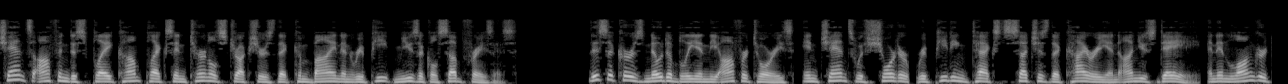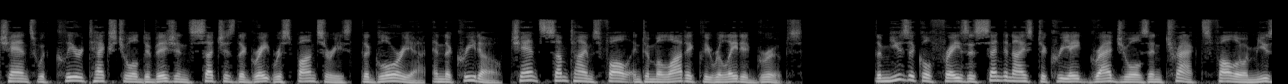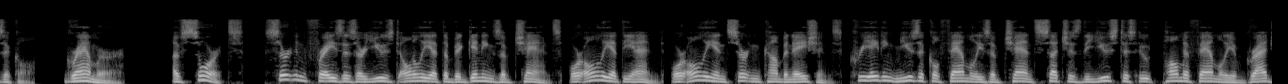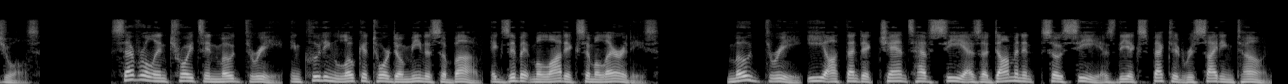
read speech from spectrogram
Chants often display complex internal structures that combine and repeat musical subphrases. This occurs notably in the offertories, in chants with shorter, repeating texts such as the Kyrie and Agnus Dei, and in longer chants with clear textual divisions such as the Great Responsories, the Gloria, and the Credo. Chants sometimes fall into melodically related groups. The musical phrases centonized to create graduals and tracts follow a musical grammar of sorts. Certain phrases are used only at the beginnings of chants, or only at the end, or only in certain combinations, creating musical families of chants such as the Iustus ut Palma family of graduals. Several introits in Mode 3, including Loquetur Dominus above, exhibit melodic similarities. Mode 3 e authentic chants have C as a dominant, so C is the expected reciting tone.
